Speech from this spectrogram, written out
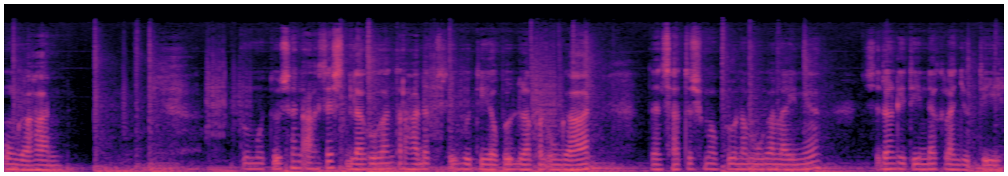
unggahan. Pemutusan akses dilakukan terhadap 1038 unggahan dan 156 unggahan lainnya sedang ditindaklanjuti.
